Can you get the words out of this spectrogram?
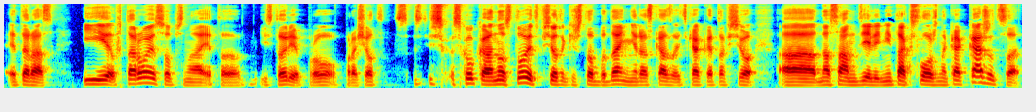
это раз. И второе, собственно, это история про просчет, сколько оно стоит, все-таки, чтобы, да, не рассказывать, как это все а, на самом деле не так сложно, как кажется.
